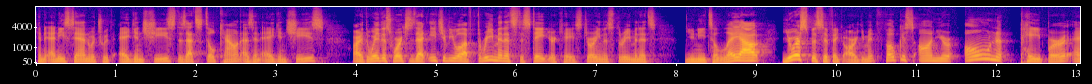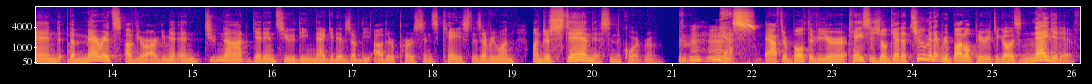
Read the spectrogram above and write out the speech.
Can any sandwich with egg and cheese, does that still count as an egg and cheese? All right, the way this works is that each of you will have three minutes to state your case. During this three minutes, you need to lay out your specific argument, focus on your own paper and the merits of your argument, and do not get into the negatives of the other person's case. Does everyone understand this in the courtroom? Mhm. Yes. After both of your cases, you'll get a two minute rebuttal period to go as negative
